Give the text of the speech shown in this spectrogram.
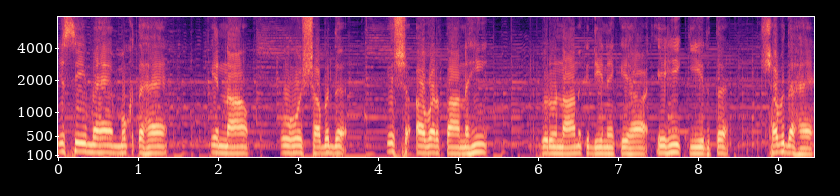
ਇਸੇ ਮਹਿ ਮੁਕਤ ਹੈ ਕਿ ਨਾ ਉਹ ਸ਼ਬਦ ਕਿਛ ਅਵਰਤਾ ਨਹੀਂ। ਗੁਰੂ ਨਾਨਕ ਜੀ ਨੇ ਕਿਹਾ, ਇਹੀ ਕੀਰਤ ਸ਼ਬਦ ਹੈ।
